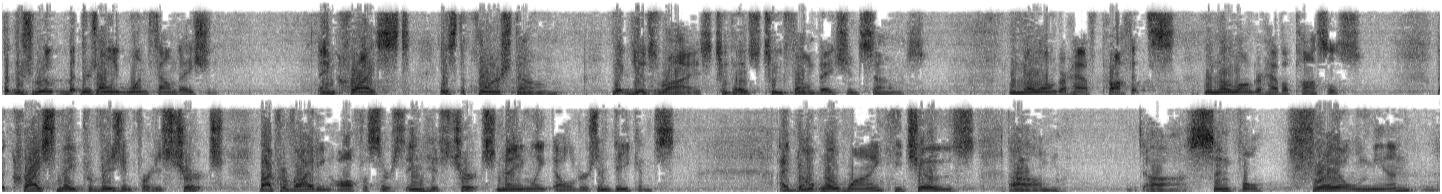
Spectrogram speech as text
But there's, real, but there's only one foundation. And Christ is the cornerstone that gives rise to those two foundation stones. We no longer have prophets. We no longer have apostles. But Christ made provision for his church by providing officers in his church, namely elders and deacons. I don't know why he chose um, uh, sinful, frail men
